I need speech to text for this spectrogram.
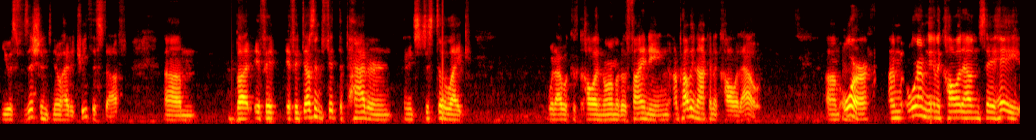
you as physicians, know how to treat this stuff. Um, but if it if it doesn't fit the pattern and it's just a like what I would call a normative finding, I'm probably not going to call it out. Um, mm-hmm. or I'm or I'm going to call it out and say, hey,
